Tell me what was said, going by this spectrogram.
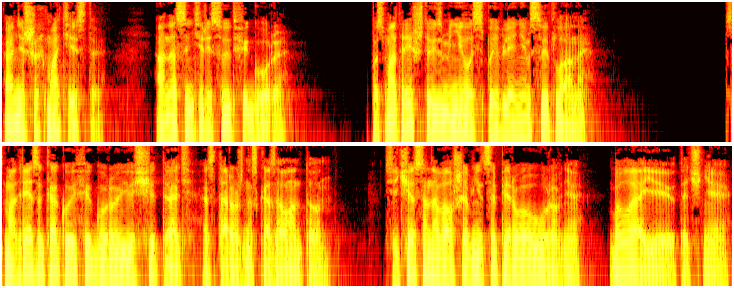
Они шахматисты. А нас интересуют фигуры. Посмотри, что изменилось с появлением Светланы». «Смотря за какую фигуру ее считать», — осторожно сказал Антон. «Сейчас она волшебница первого уровня. Была ею, точнее».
